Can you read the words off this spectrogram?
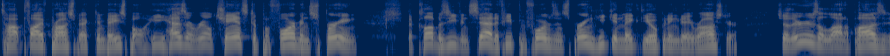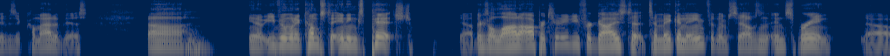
top five prospect in baseball. He has a real chance to perform in spring. The club has even said if he performs in spring, he can make the opening day roster. So there is a lot of positives that come out of this. Uh, you know, even when it comes to innings pitched, uh, there's a lot of opportunity for guys to to make a name for themselves in, in spring. Uh,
